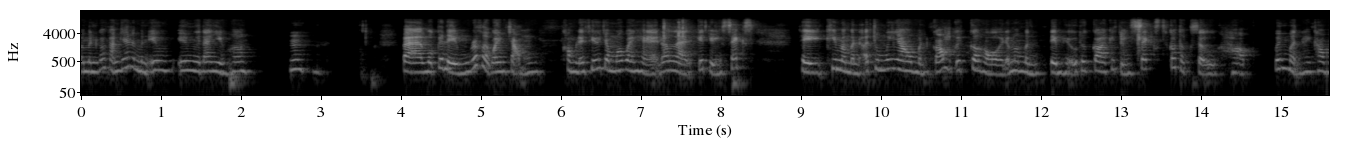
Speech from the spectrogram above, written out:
Và mình có cảm giác là mình yêu yêu người ta nhiều hơn. Ừ. Và một cái điểm rất là quan trọng không thể thiếu trong mối quan hệ đó là cái chuyện sex. Thì khi mà mình ở chung với nhau mình có một cái cơ hội để mà mình tìm hiểu thử coi cái chuyện sex có thực sự hợp với mình hay không.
